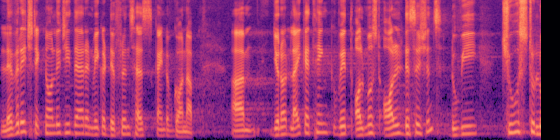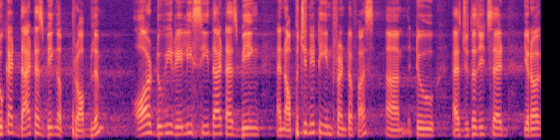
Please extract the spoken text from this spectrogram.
leverage technology there and make a difference has kind of gone up. Um, you know, like I think with almost all decisions, do we choose to look at that as being a problem or do we really see that as being an opportunity in front of us um, to, as Judhajit said, you know,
